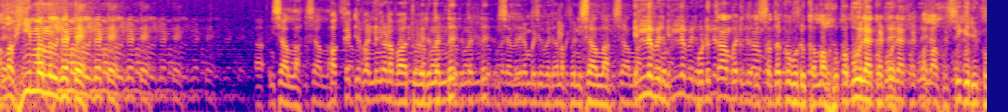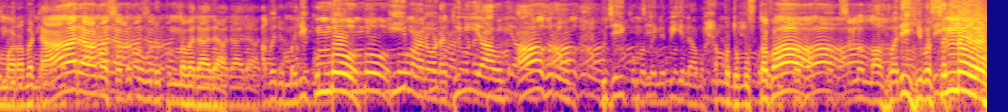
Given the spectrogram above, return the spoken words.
അള്ളാഹു ഹീമ നൽകട്ടെ. ബക്കറ്റ് പെണ്ണുങ്ങളുടെ ഭാഗത്ത് വരുന്നുണ്ട്. എല്ലാവരും കൊടുക്കാൻ പറ്റുന്ന ഒരു സദക്ക കൊടുക്കുക അള്ളാഹു കബൂലാക്കട്ടെ. അള്ളാഹു സ്വീകരിക്കുമാറാവട്ടെ. ആരാണോ സദക്ക കൊടുക്കുന്നവരാരാ? അവർ മരിക്കുമ്പോ ഈമാനോടെ ദുനിയാവും ആഹ്റവും വിജയിക്കുമെന്ന് നബീന മുഹമ്മദ് മുസ്തഫ സല്ലല്ലാഹു അലൈഹി വസല്ലം.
